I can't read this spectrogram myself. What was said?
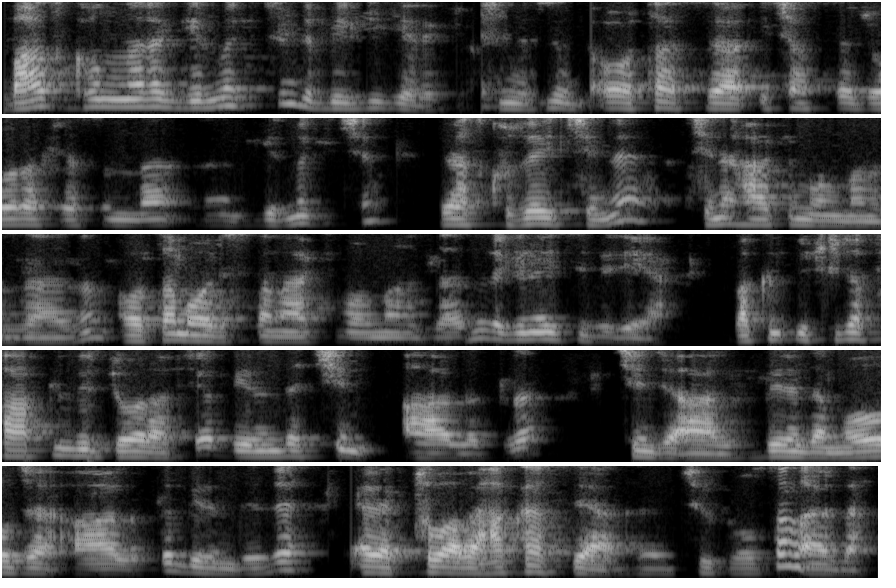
Bazı konulara girmek için de bilgi gerekiyor. Şimdi siz Orta Asya, İç Asya coğrafyasında e, girmek için biraz Kuzey Çin'e, Çin'e hakim olmanız lazım. Orta Moğolistan'a hakim olmanız lazım ve Güney Sibirya. Bakın üçü de farklı bir coğrafya. Birinde Çin ağırlıklı, Çince ağırlıklı. Birinde Moğolca ağırlıklı, birinde de evet Tuva ve Hakasya e, Türk olsalar da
